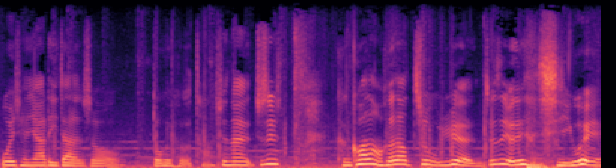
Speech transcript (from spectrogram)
我以前压力大的时候都会喝它，现在就是很快让，我喝到住院，就是有点 洗胃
